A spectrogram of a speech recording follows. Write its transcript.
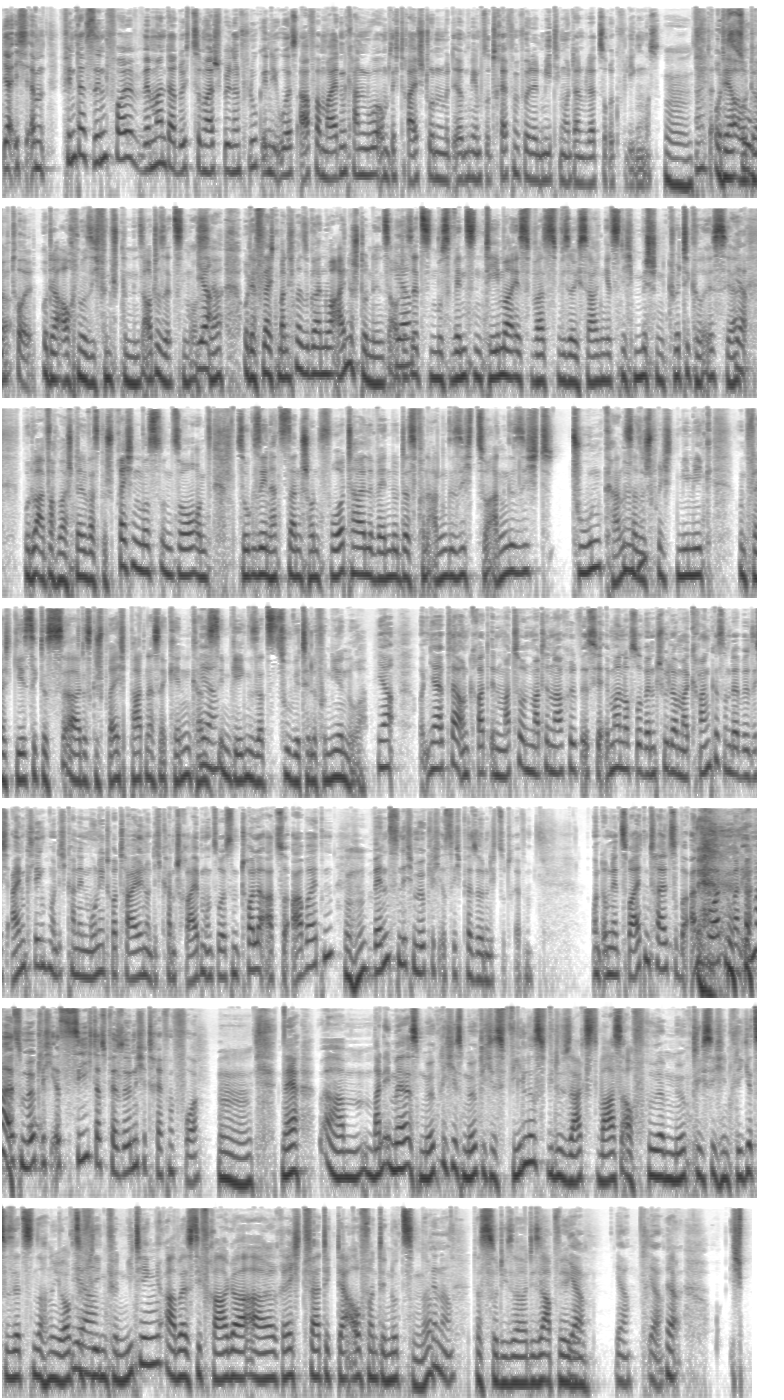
Ja, ich ähm, finde das sinnvoll, wenn man dadurch zum Beispiel einen Flug in die USA vermeiden kann, nur um sich drei Stunden mit irgendwem zu treffen für ein Meeting und dann wieder zurückfliegen muss. Ja, das Mhm. Oder, so oder, toll. oder auch nur sich fünf Stunden ins Auto setzen muss. Ja. Ja. Oder vielleicht manchmal sogar nur eine Stunde ins Auto Ja. setzen muss, wenn es ein Thema ist, was, wie soll ich sagen, jetzt nicht mission critical ist, ja? Ja. Wo du einfach mal schnell was besprechen musst und so. Und so gesehen hat es dann schon Vorteile, wenn du das von Angesicht zu Angesicht tun kannst, Mhm. also sprich Mimik und vielleicht Gestik des, äh, des Gesprächspartners erkennen kannst, Ja. im Gegensatz zu wir telefonieren nur. Ja, und ja klar, und gerade in Mathe und Mathe-Nachhilfe ist ja immer noch so, wenn ein Schüler mal krank ist und der will sich einklinken und ich kann den Monitor teilen und ich kann schreiben und so, ist eine tolle Art zu arbeiten, Mhm. wenn es nicht möglich ist, sich persönlich zu treffen. Und um den zweiten Teil zu beantworten, wann immer es möglich ist, ziehe ich das persönliche Treffen vor. Naja, ähm, wann immer es möglich ist, möglich ist vieles. Wie du sagst, war es auch früher möglich, sich in den Flieger zu setzen, nach New York zu Ja. fliegen für ein Meeting. Aber es ist die Frage, äh, rechtfertigt der Aufwand den Nutzen? Ne? Genau. Das ist so dieser, diese Abwägung. Ja, ja, ja. Ja.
